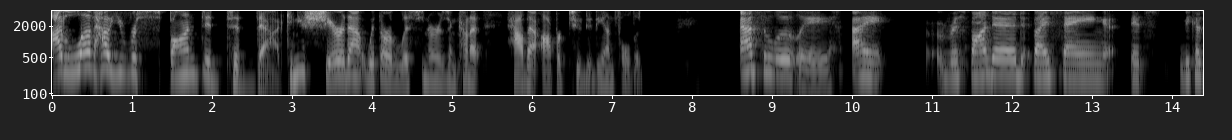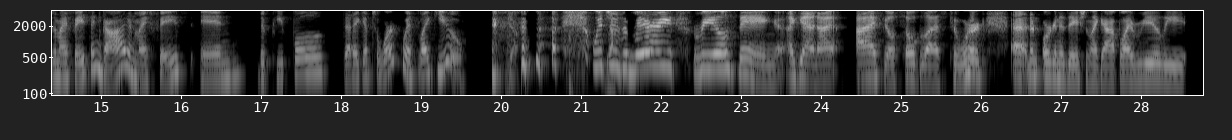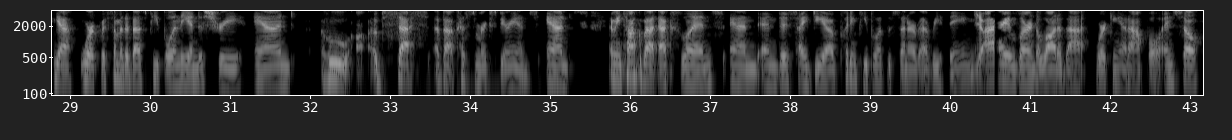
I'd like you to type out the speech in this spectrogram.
I love how you responded to that. Can you share that with our listeners and kind of how that opportunity unfolded? Absolutely. I responded by saying it's because of my faith in God and my faith in the people that I get to work with, like you. Yeah. Which yeah. is a very real thing. Again, I I feel so blessed to work at an organization like Apple. I really, yeah, work with some of the best people in the industry and who obsess about customer experience. And I mean, talk about excellence and and this idea of putting people at the center of everything. Yeah. I learned a lot of that working at Apple, and so,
